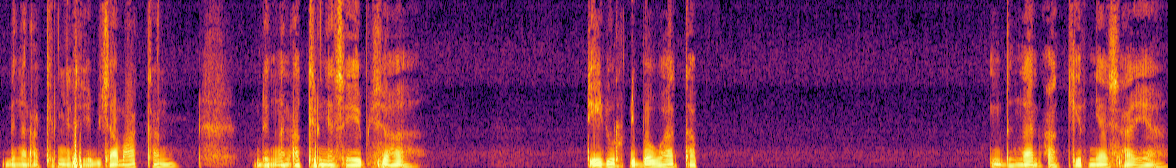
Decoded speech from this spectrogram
Dengan akhirnya saya bisa makan dengan akhirnya saya bisa tidur di bawah atap dengan akhirnya saya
